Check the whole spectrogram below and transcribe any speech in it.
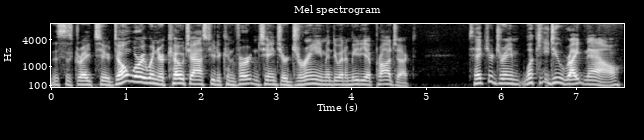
This is great too. Don't worry when your coach asks you to convert and change your dream into an immediate project. Take your dream, what can you do right now?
